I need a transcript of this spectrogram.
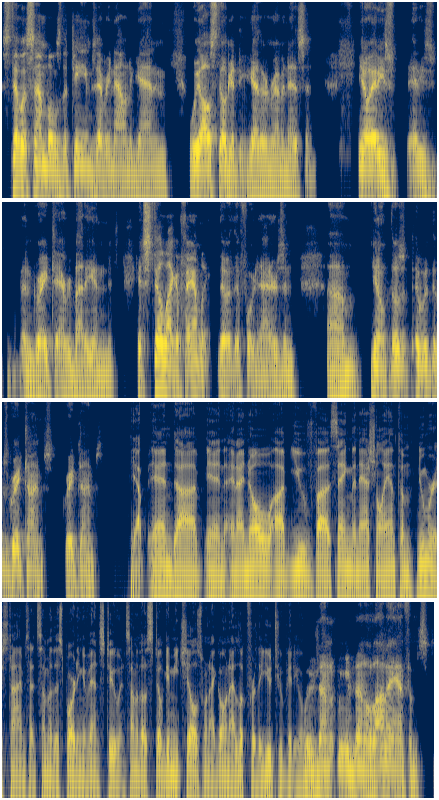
still assembles the teams every now and again. And we all still get together and reminisce. And you know, Eddie's Eddie's been great to everybody, and it's, still like a family. The the 49ers, and um, you know, those it it was great times, great times. Yep, and uh, and and I know uh, you've uh, sang the national anthem numerous times at some of the sporting events too, and some of those still give me chills when I go and I look for the YouTube video. We've done we've done a lot of anthems,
